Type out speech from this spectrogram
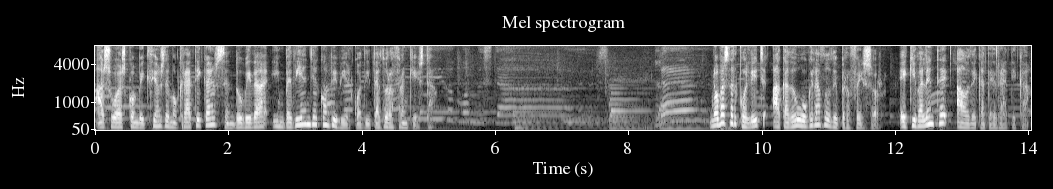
As súas conviccións democráticas, sen dúbida, impedíanlle convivir coa ditadura franquista. Novastar College acadou o grado de profesor, equivalente ao de catedrática,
